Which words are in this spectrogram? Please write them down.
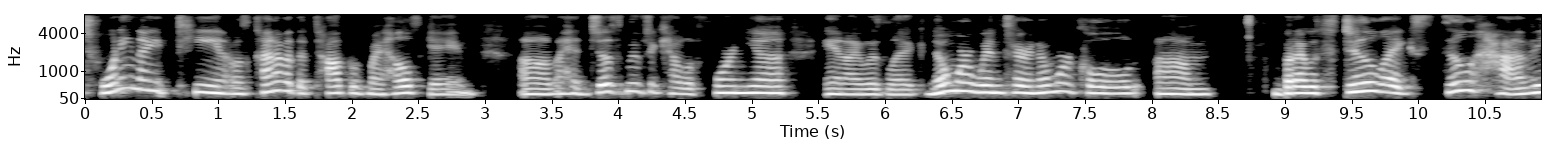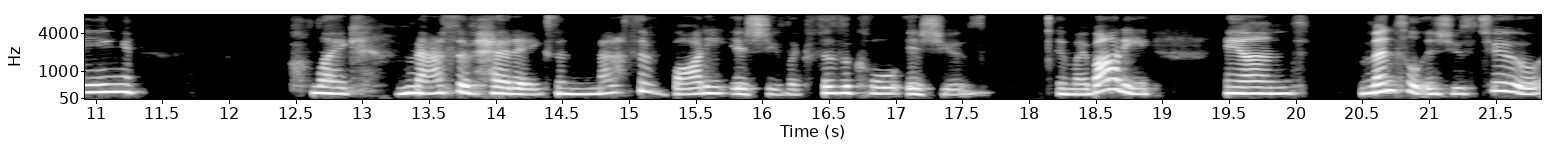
2019, I was kind of at the top of my health game. Um, I had just moved to California and I was like, no more winter, no more cold. Um, but I was still like, still having like massive headaches and massive body issues, like physical issues in my body. And mental issues too.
